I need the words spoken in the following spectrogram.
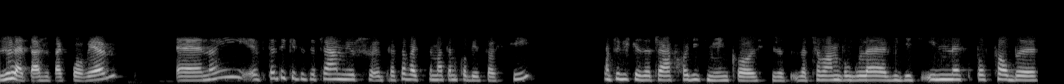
żyleta, że tak powiem. No i wtedy, kiedy zaczęłam już pracować z tematem kobiecości, oczywiście zaczęła wchodzić miękkość, zaczęłam w ogóle widzieć inne sposoby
